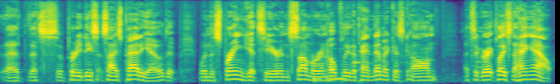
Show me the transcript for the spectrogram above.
that, that's a pretty decent sized patio that when the spring gets here in the summer and hopefully the pandemic is gone, that's a great place to hang out.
